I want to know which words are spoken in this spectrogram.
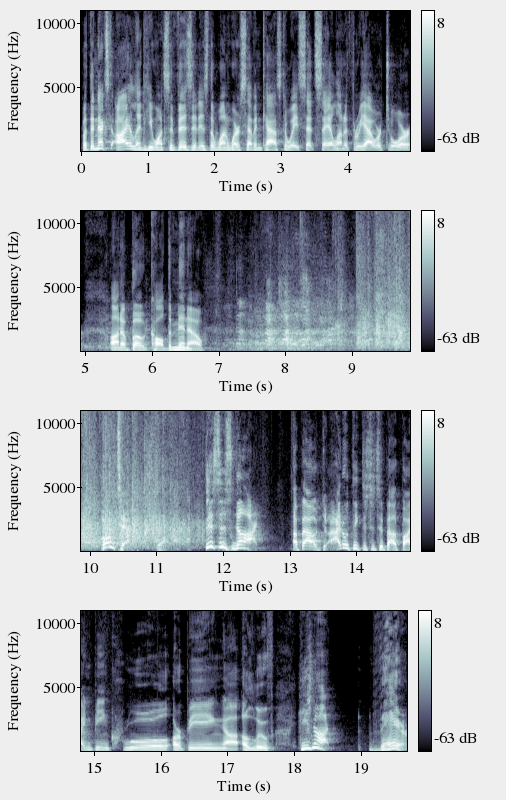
but the next island he wants to visit is the one where seven castaways set sail on a three hour tour on a boat called the Minnow. Hotep. This is not about, I don't think this is about Biden being cruel or being uh, aloof. He's not there.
